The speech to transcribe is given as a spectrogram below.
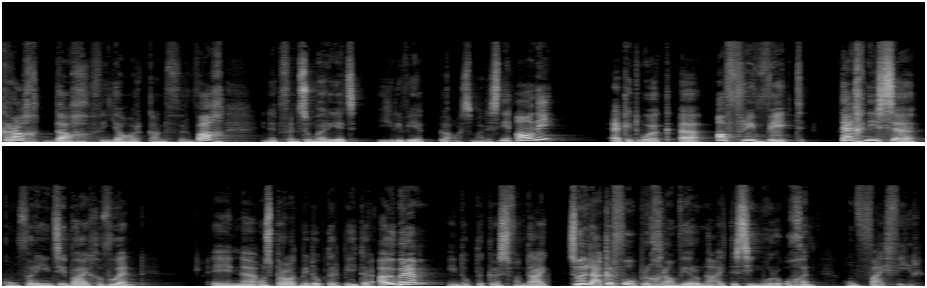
Kragdag vanjaar kan verwag en dit vind sommer reeds hierdie week plaas, maar dis nie al nie. Ek het ook 'n Afriwet tegniese konferensie bygewoon. En uh, ons praat met dokter Pieter Ouberim en dokter Chris van Duyk. So lekker vol program weer om na uit te sien môreoggend om 5:00.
